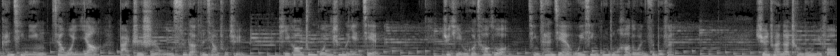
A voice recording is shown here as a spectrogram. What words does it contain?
恳请您像我一样把知识无私的分享出去，提高中国医生的眼界。具体如何操作，请参见微信公众号的文字部分。宣传的成功与否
